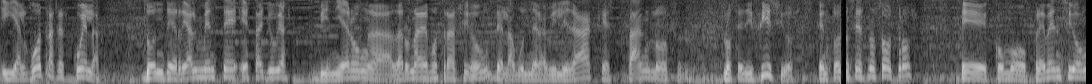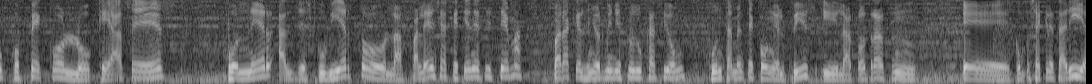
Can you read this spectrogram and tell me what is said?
y algunas otras escuelas donde realmente estas lluvias vinieron a dar una demostración de la vulnerabilidad que están los, los edificios. Entonces nosotros eh, como prevención, COPECO lo que hace es poner al descubierto las falencias que tiene el sistema para que el señor ministro de Educación, juntamente con el FIS y las otras mm, eh, secretarías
